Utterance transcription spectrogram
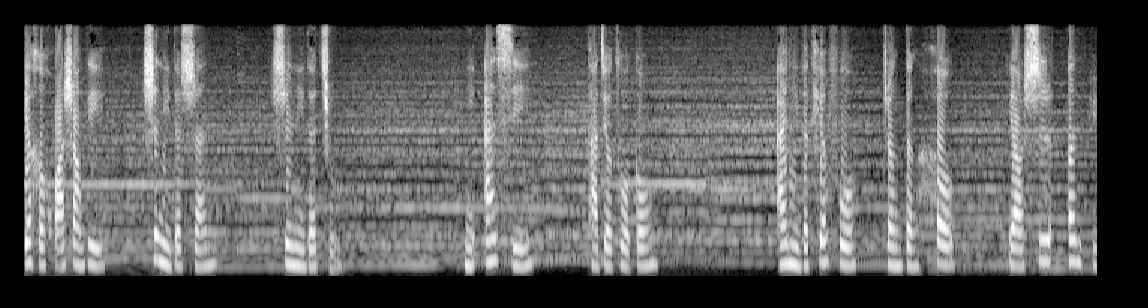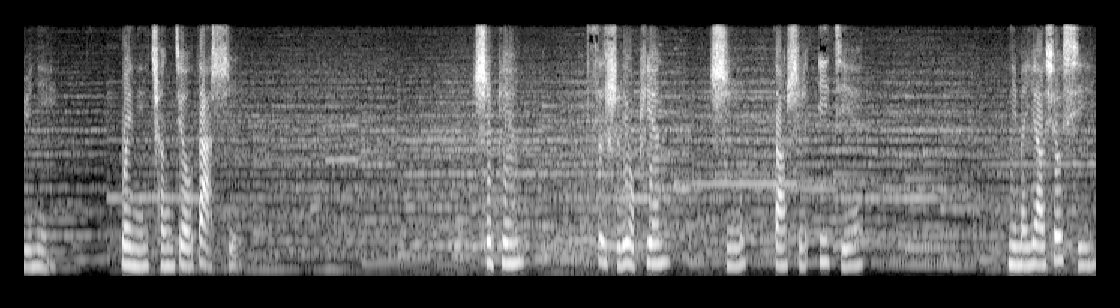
耶和华上帝是你的神，是你的主。你安息，他就做工。爱你的天父正等候，要施恩于你，为你成就大事。诗篇四十六篇十到十一节，你们要休息，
